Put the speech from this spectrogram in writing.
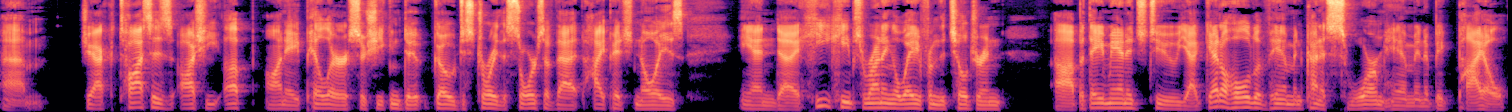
Um, Jack tosses Ashi up on a pillar so she can do- go destroy the source of that high pitched noise, and uh, he keeps running away from the children. Uh, but they manage to, yeah, get a hold of him and kind of swarm him in a big pile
